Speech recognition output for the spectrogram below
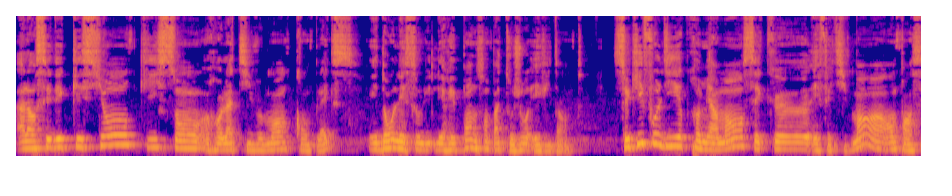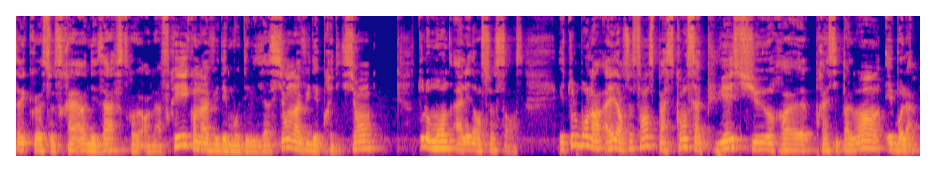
Alors, c'est des questions qui sont relativement complexes et dont les, les réponses ne sont pas toujours évidentes. Ce qu'il faut dire premièrement, c'est que effectivement, on pensait que ce serait un désastre en Afrique. On a vu des modélisations, on a vu des prédictions. Tout le monde allait dans ce sens. Et tout le monde allait dans ce sens parce qu'on s'appuyait sur euh, principalement Ebola,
